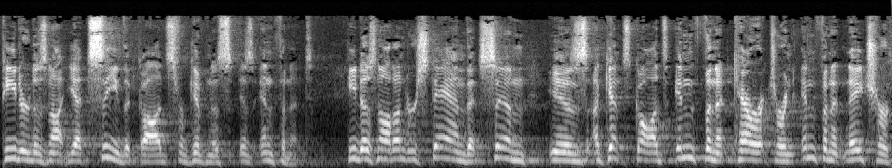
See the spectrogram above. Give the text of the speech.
Peter does not yet see that God's forgiveness is infinite. He does not understand that sin is against God's infinite character and infinite nature,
